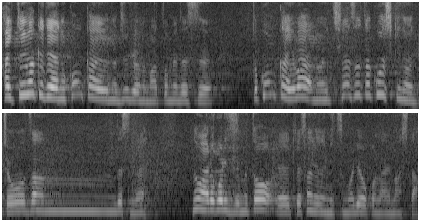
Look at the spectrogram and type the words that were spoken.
はい、というわけで、あの今回の授業のまとめです。今回はあの一変数多項式の乗算ですね、のアルゴリズムと、え、計算量の見積もりを行いました。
